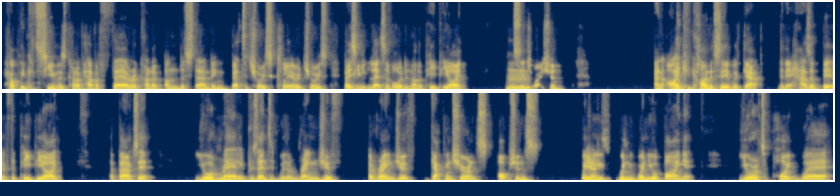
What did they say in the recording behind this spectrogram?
helping consumers kind of have a fairer kind of understanding, better choice, clearer choice. Basically, let's avoid another PPI mm. situation. And I can kind of see it with Gap that it has a bit of the PPI about it. You are rarely presented with a range of a range of gap insurance options when yes. you when when you're buying it you're at a point where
